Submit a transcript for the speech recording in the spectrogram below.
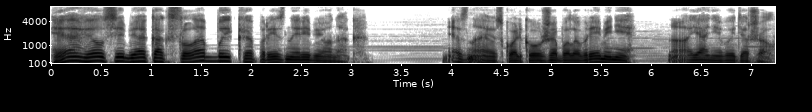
Я вел себя как слабый капризный ребенок. Не знаю, сколько уже было времени, но я не выдержал.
